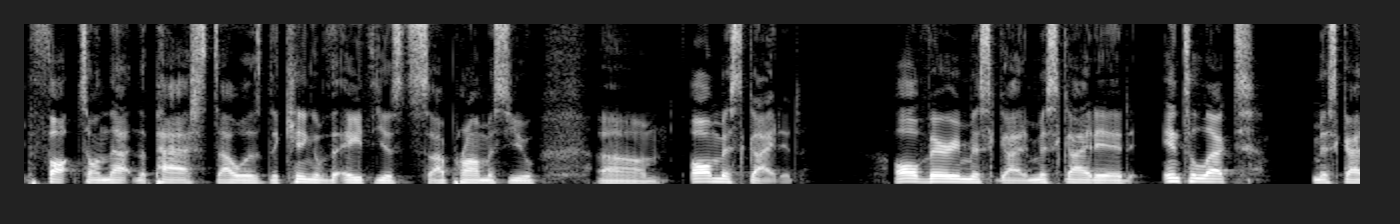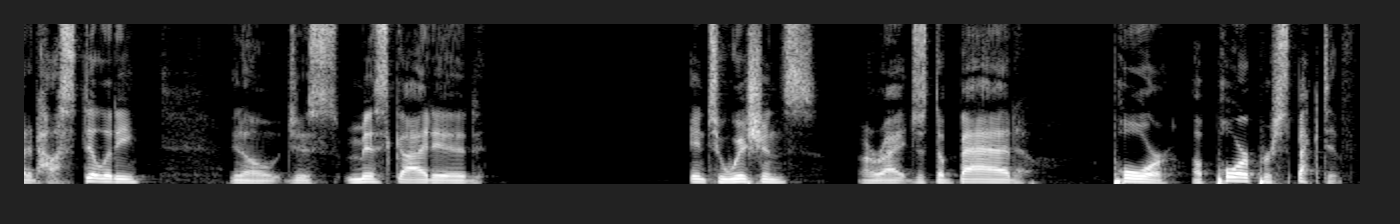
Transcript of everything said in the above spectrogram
thoughts on that in the past. I was the king of the atheists, I promise you. Um, all misguided, all very misguided, misguided intellect, misguided hostility, you know, just misguided intuitions. All right, just a bad, poor, a poor perspective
